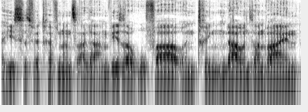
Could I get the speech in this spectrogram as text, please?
Da hieß es, wir treffen uns alle am Weserufer und trinken da unseren Wein.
